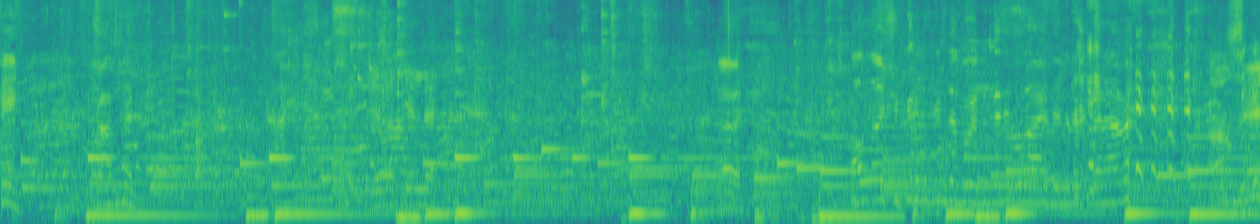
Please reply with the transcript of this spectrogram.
Şey. Canlı. Evet. Allah'a şükür bugün de doyduk. Hadi dua edelim hep beraber. Amin.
